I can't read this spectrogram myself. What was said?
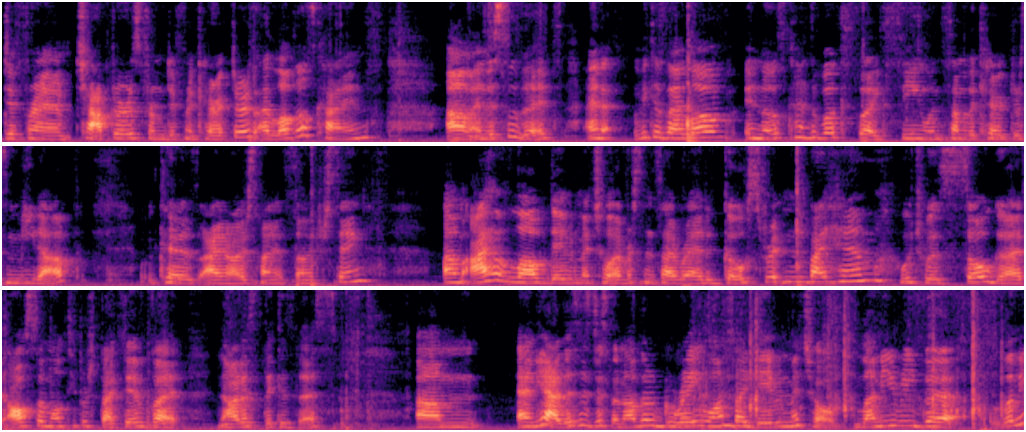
different chapters from different characters. I love those kinds. Um, and this was it. And because I love in those kinds of books, like seeing when some of the characters meet up, because I know I just find it so interesting. Um, I have loved David Mitchell ever since I read Ghostwritten by him, which was so good. Also multi perspective, but not as thick as this. Um, and yeah, this is just another great one by David Mitchell. Let me read the let me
